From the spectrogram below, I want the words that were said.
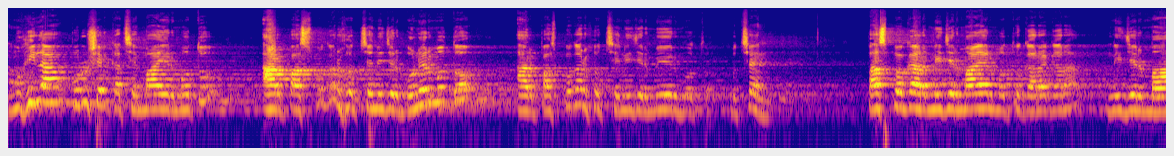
মহিলা পুরুষের কাছে মায়ের মতো, আর পাঁচ প্রকার হচ্ছে নিজের বোনের মতো, আর পাঁচ প্রকার হচ্ছে নিজের মেয়ের মতো। বুঝছেন? পাঁচ প্রকার নিজের মায়ের মতো কারা কারা নিজের মা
